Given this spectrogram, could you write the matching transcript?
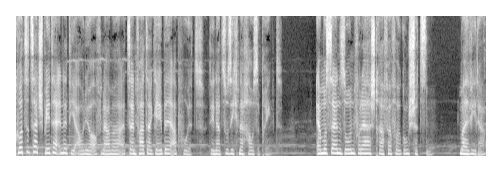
Kurze Zeit später endet die Audioaufnahme, als sein Vater Gable abholt, den er zu sich nach Hause bringt. Er muss seinen Sohn vor der Strafverfolgung schützen. Mal wieder.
